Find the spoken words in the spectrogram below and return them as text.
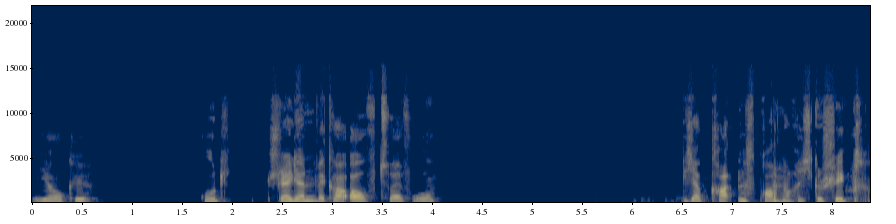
Ja, okay. Gut. Stell dir einen Wecker auf 12 Uhr. Ich habe gerade eine Sprachnachricht geschickt.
